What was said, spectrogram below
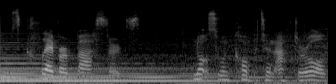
Those clever bastards. Not so incompetent after all.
